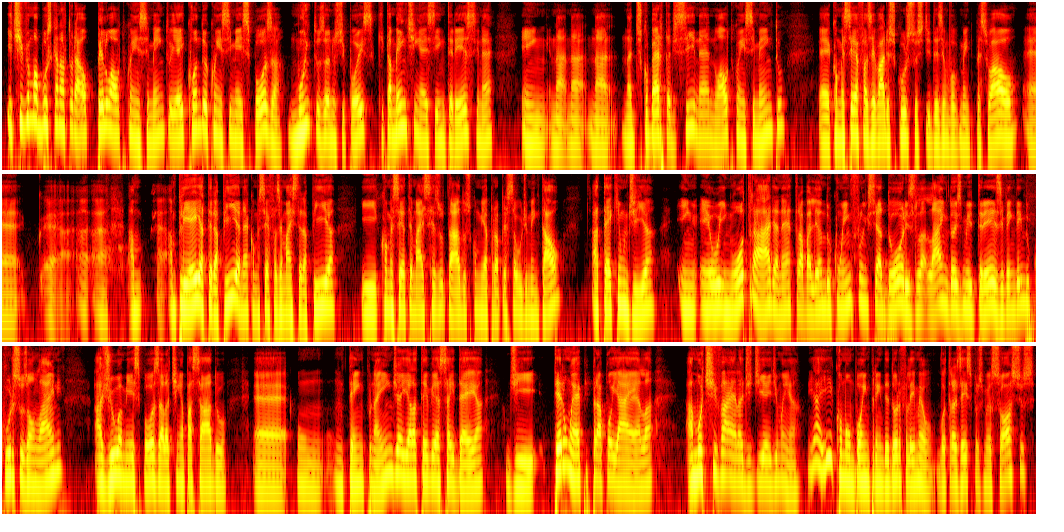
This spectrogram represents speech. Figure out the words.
E tive uma busca natural pelo autoconhecimento. E aí, quando eu conheci minha esposa, muitos anos depois, que também tinha esse interesse, né? Em, na, na, na, na descoberta de si, né, no autoconhecimento. É, comecei a fazer vários cursos de desenvolvimento pessoal, é, é, a, a, a, ampliei a terapia, né, comecei a fazer mais terapia e comecei a ter mais resultados com minha própria saúde mental, até que um dia em, eu em outra área, né, trabalhando com influenciadores lá, lá, em 2013, vendendo cursos online. A Ju, a minha esposa, ela tinha passado é, um, um tempo na Índia e ela teve essa ideia de ter um app para apoiar ela, a motivar ela de dia e de manhã. E aí, como um bom empreendedor, eu falei: meu, vou trazer isso para os meus sócios.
